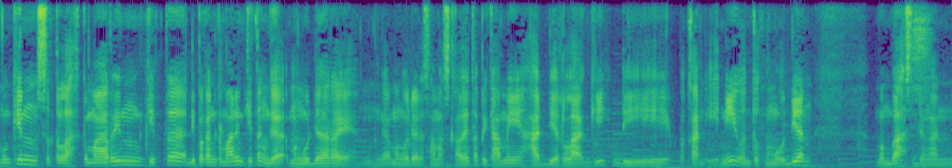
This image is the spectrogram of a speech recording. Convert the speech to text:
mungkin setelah kemarin kita di pekan kemarin kita nggak mengudara ya, nggak mengudara sama sekali. Tapi kami hadir lagi di pekan ini untuk kemudian membahas dengan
